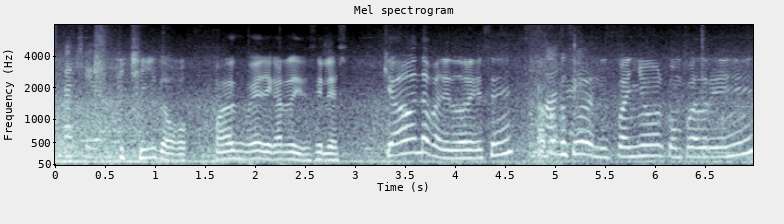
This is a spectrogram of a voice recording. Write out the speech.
está chido. Qué chido. Ahora voy a llegar y decirles, ¿qué onda, valedores, eh? ¿A poco se hablan en español, compadre, eh?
